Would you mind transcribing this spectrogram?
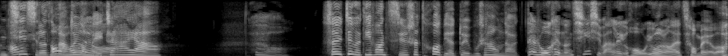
你清洗了怎么还会有煤渣呀？对哦，所以这个地方其实是特别对不上的。但是我可能清洗完了以后，我又用来敲煤了。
